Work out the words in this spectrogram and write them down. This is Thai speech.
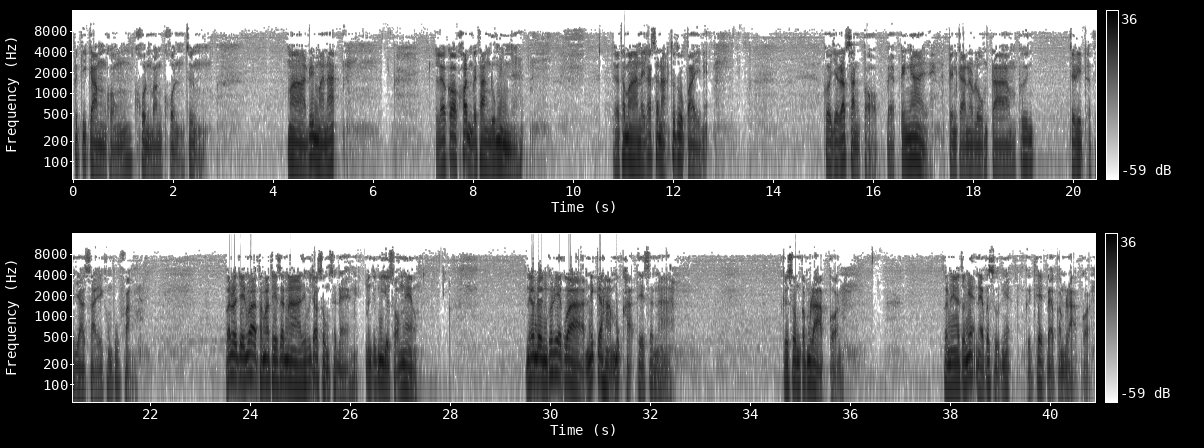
พฤติกรรมของคนบางคน ซึ่งมาด้วยมานะ แล้วก็ค่อนไปทางดูมินนะแต่ถ้ามาในลักษณะทั่วไปเนี่ย ก็จะรับสั่งตอบแบบง่ายๆ เป็นการอารมณ์ตามพื้น จริตอัธยาศัยของผู้ฟัง เพราะเราเห็นว่าธรรมเทศนาที่พระเจ้าทรงแสดง มันจึงมีอยู่สองแนว แนวหนึ่งก็เรียกว่า นิกหามุขเทศนา คือทรงกำราบก่อน ก็แนวตัวเนี้ยแนวประสูตรเนี้ยคือเทศแบบกำราบก่อน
